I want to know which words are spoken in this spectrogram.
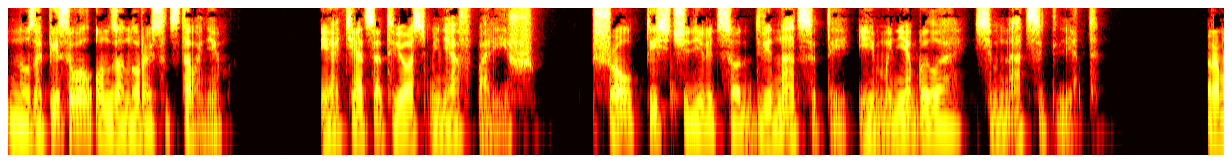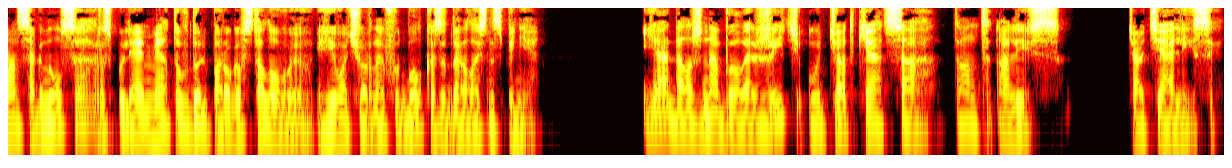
но записывал он за Норой с отставанием. И отец отвез меня в Париж. Шел 1912, и мне было 17 лет. Роман согнулся, распыляя мяту вдоль порога в столовую, и его черная футболка задралась на спине. «Я должна была жить у тетки отца, тант Алис, тети Алисы.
